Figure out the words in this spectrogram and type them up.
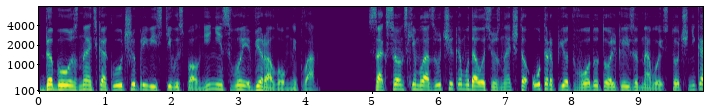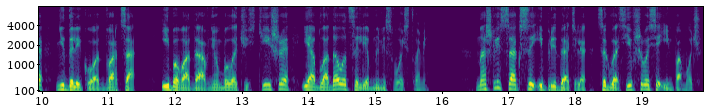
дабы узнать, как лучше привести в исполнение свой вероломный план. Саксонским лазутчикам удалось узнать, что Утор пьет воду только из одного источника недалеко от дворца, ибо вода в нем была чистейшая и обладала целебными свойствами. Нашли саксы и предателя, согласившегося им помочь.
